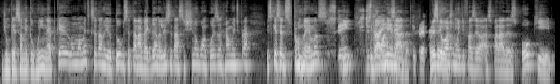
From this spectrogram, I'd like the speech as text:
de um pensamento ruim, né? Porque no momento que você tá no YouTube, você tá navegando ali, você tá assistindo alguma coisa realmente pra esquecer dos problemas sim. e, se e distrair, dar uma né? risada. Entreter. Por isso que eu gosto muito de fazer as paradas ou que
